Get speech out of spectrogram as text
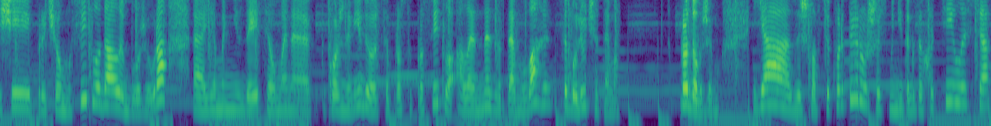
ще й причому світло дали, боже ура. Е, Я, мені здається, у мене кожне відео це просто про світло, але не звертаємо уваги, це болюча тема. Продовжуємо. Я зайшла в цю квартиру, щось мені так захотілося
